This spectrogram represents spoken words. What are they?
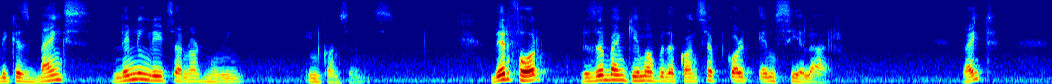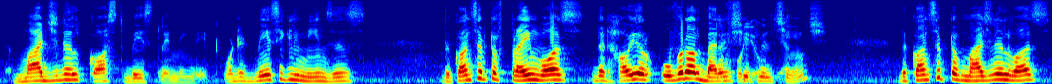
because banks' lending rates are not moving in consonance. Therefore, Reserve Bank came up with a concept called MCLR, right? Marginal cost based lending rate. What it basically means is the concept of prime was that how your overall balance Portfolio, sheet will yeah. change. The concept of marginal was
